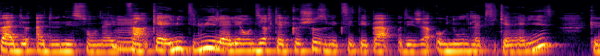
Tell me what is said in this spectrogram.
pas de, à donner son avis. Mm. Enfin, qu'à limite, lui, il allait en dire quelque chose, mais que c'était pas déjà au nom de la psychanalyse, que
